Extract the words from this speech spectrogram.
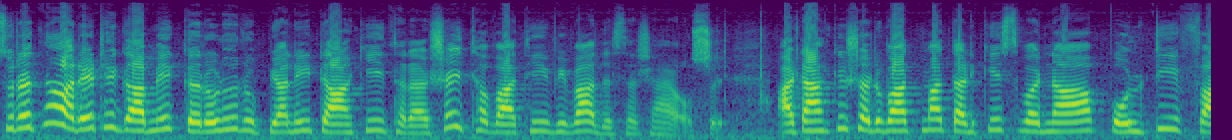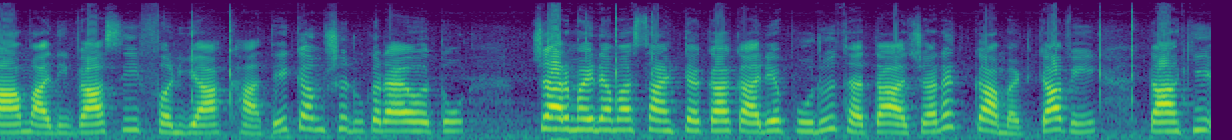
સુરતના અરેઠી ગામે કરોડો રૂપિયાની ટાંકી ધરાશય થવાથી વિવાદ સર્જાયો છે. આ ટાંકી શરૂઆતમાં તડકેશ્વરના પોલ્ટ્રી ફાર્મ આદિવાસી ફળિયા ખાતે કામ શરૂ કરાયું હતું. ચાર મહિનામાં સાઠ ટકા કાર્ય પૂરું થતાં અચાનક કામ અટકાવી ટાંકી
